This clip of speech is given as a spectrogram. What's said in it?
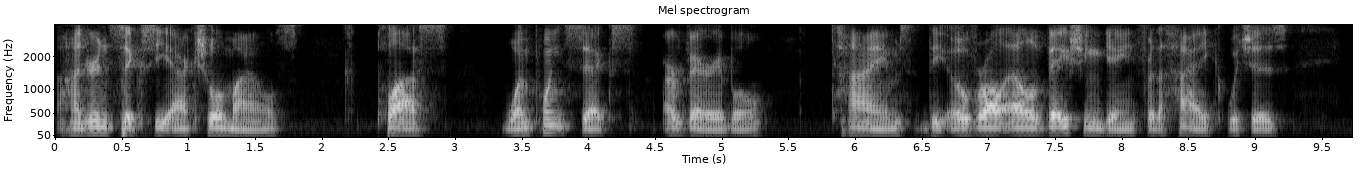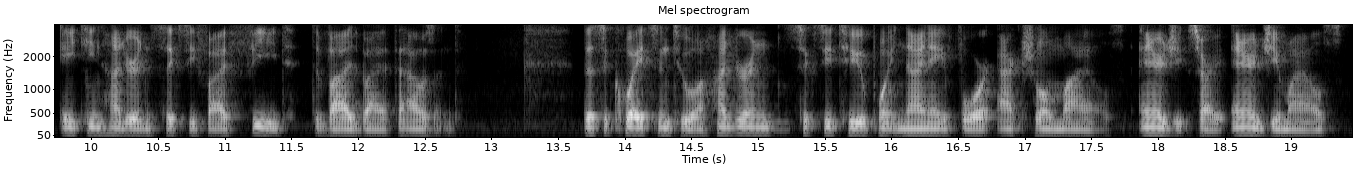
160 actual miles plus 1.6 our variable times the overall elevation gain for the hike, which is 1,865 feet divided by 1,000. This equates into 162.984 actual miles, energy, sorry, energy miles,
